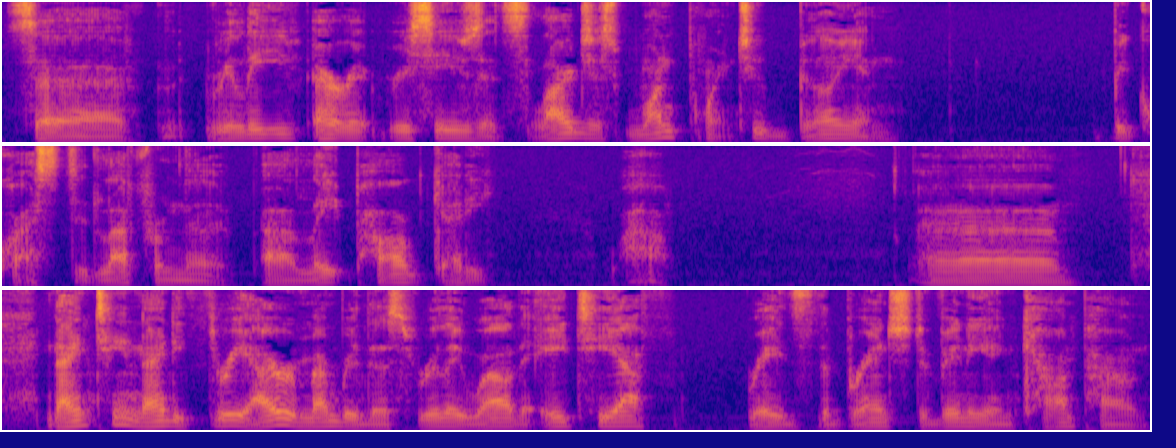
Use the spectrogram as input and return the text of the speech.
It's a relieve, or it receives its largest 1.2 billion bequested left from the uh, late Paul Getty. Wow. Uh, 1993, I remember this really well. The ATF raids the Branch Davidian compound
